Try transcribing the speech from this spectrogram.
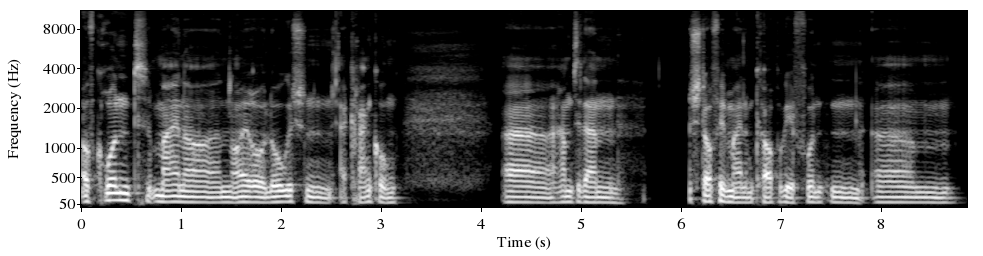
aufgrund meiner neurologischen Erkrankung äh, haben sie dann Stoffe in meinem Körper gefunden, ähm,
